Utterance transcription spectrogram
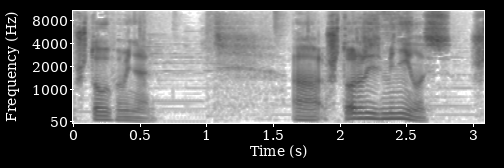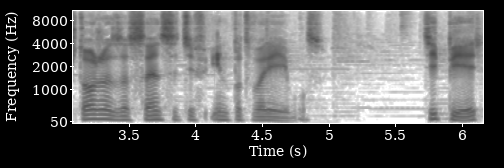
что вы поменяли. А, что же изменилось? Что же за sensitive input variables? Теперь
